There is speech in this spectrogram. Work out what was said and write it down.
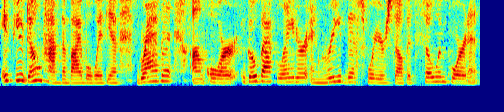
if you don't have the Bible with you, grab it um, or go back later and read this for yourself. It's so important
